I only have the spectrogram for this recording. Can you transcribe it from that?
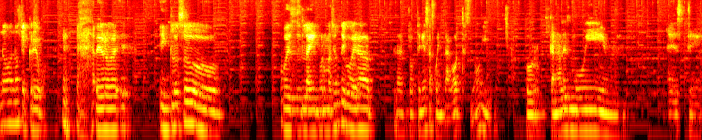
no, no, te creo. Pero eh, incluso, pues la información, digo, era, la obtenías a cuentagotas, ¿no? Y por canales muy, este,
